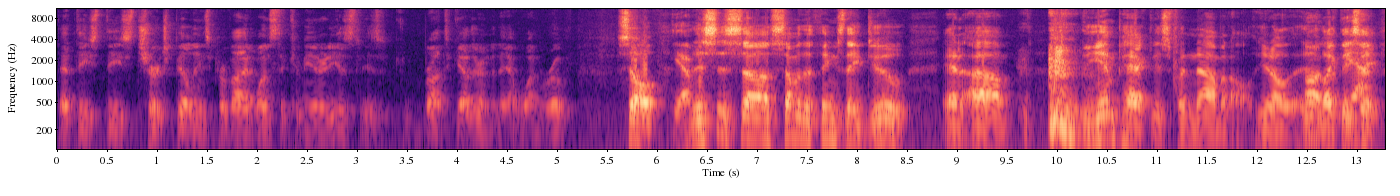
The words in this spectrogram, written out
that these these church buildings provide once the community is is brought together under that one roof. So Yep. this is uh, some of the things they do, and um, the impact is phenomenal. You know, Oh, like they yeah. say,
